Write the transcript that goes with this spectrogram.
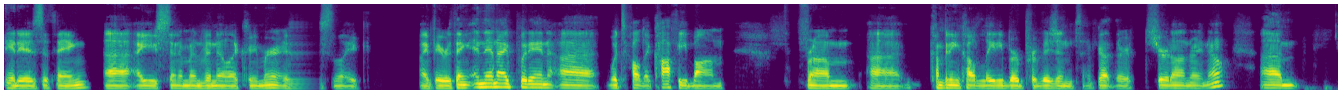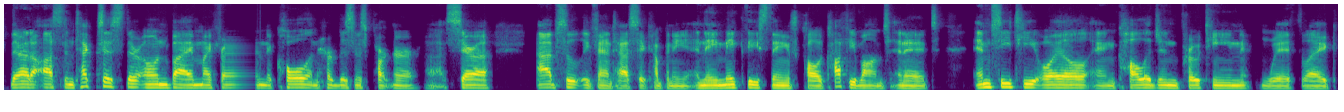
It is a thing. Uh, I use cinnamon vanilla creamer is like my favorite thing, and then I put in uh, what's called a coffee bomb from a company called Ladybird Provisions. I've got their shirt on right now. Um, they're out of Austin, Texas. They're owned by my friend Nicole and her business partner, uh, Sarah. Absolutely fantastic company. And they make these things called coffee bombs. And it's MCT oil and collagen protein with like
